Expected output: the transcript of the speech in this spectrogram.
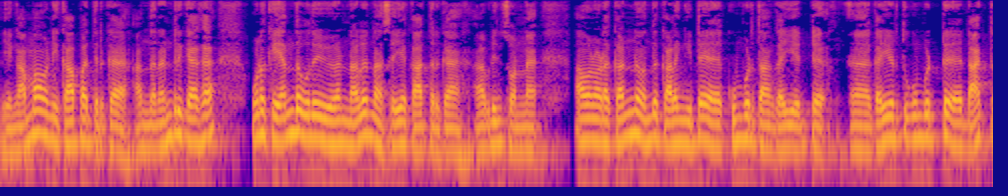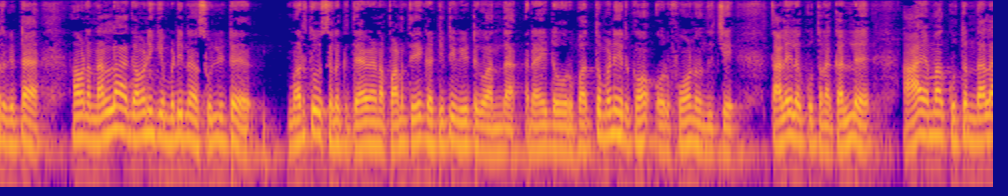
எங்கள் அம்மாவை நீ காப்பாத்திருக்க. அந்த நன்றிக்காக உனக்கு எந்த உதவி வேணுனாலும் நான் செய்ய காத்திருக்கேன் அப்படின்னு சொன்னேன். அவனோட கண்ணு வந்து கலங்கிட்டு கும்பிடுத்தான் கையெட்டு. கையெடுத்து கும்பிட்டு டாக்டர்கிட்ட அவனை நல்லா கவனிக்கும்படி நான் சொல்லிட்டு மருத்துவ செலுக்கு தேவையான பணத்தையும் கட்டிட்டு வீட்டுக்கு வந்தேன். நைட்டு ஒரு பத்து மணி இருக்கும் ஒரு ஃபோன் வந்துச்சு. தலையில குத்தின கல் ஆயமா குத்துனதால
